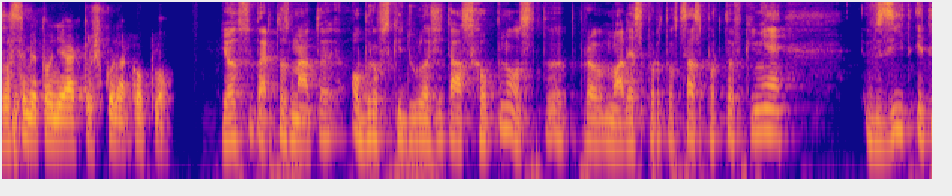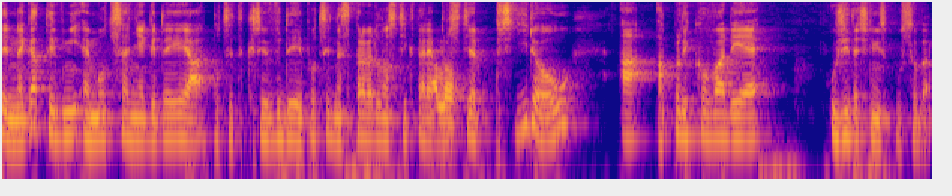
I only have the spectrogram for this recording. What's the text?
zase mě to nějak trošku nakoplo. Jo, super, to znamená, to je obrovsky důležitá schopnost pro mladé sportovce a sportovkyně vzít i ty negativní emoce někdy a pocit křivdy, pocit nespravedlnosti, které ano. prostě přijdou a aplikovat je užitečným způsobem.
